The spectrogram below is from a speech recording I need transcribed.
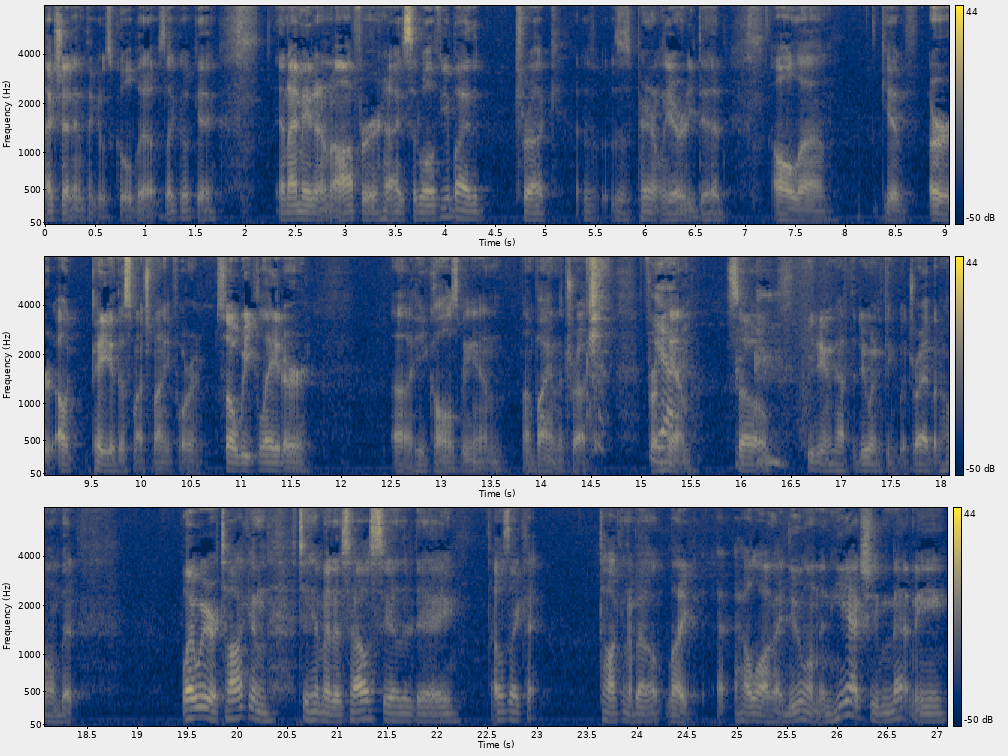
Actually, I didn't think it was cool, but I was like, "Okay." And I made him an offer. I said, "Well, if you buy the truck, this apparently already did, I'll uh, give or I'll pay you this much money for it." So a week later, uh, he calls me and I'm buying the truck from Yeah. him. So he didn't have to do anything but drive it home. But while we were talking to him at his house the other day, I was like talking about like how long I knew him, and he actually met me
